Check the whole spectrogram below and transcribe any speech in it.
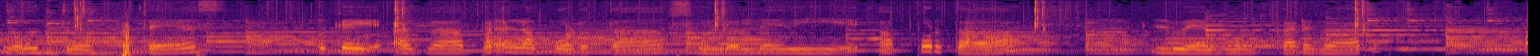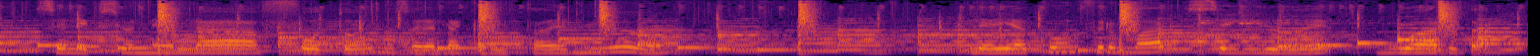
con todos ustedes? Ok, acá para la portada solo le di a portada, luego cargar, seleccioné la foto, no sale la carita de mi bebé. Le di a confirmar seguido de guardar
